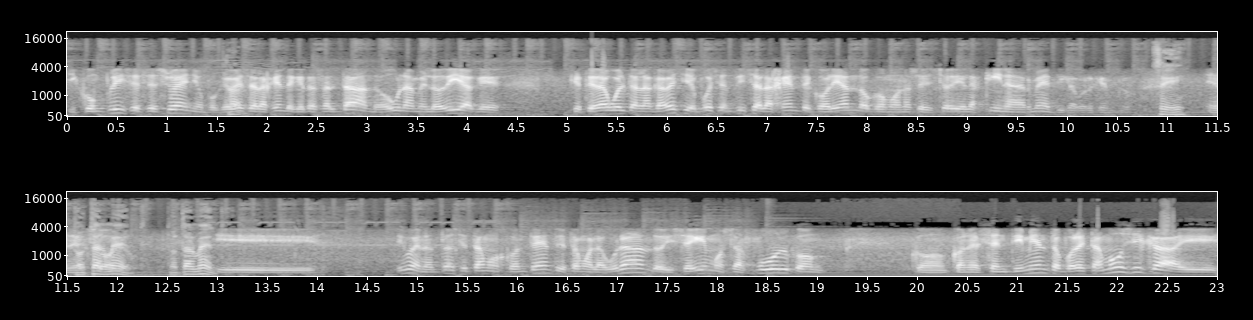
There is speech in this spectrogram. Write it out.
y cumplís ese sueño porque Claro. ves a la gente que está saltando o una melodía que, que te da vuelta en la cabeza y después sentís a la gente coreando como, no sé, yo de la esquina de Hermética, por ejemplo. Sí, totalmente. Totalmente. Y, y bueno, entonces estamos contentos y estamos laburando y seguimos a full con, con, con el sentimiento por esta música y,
